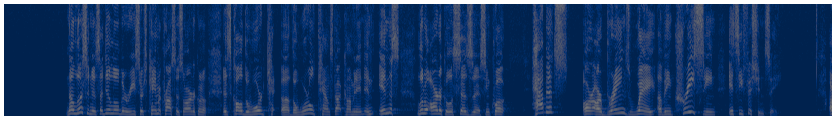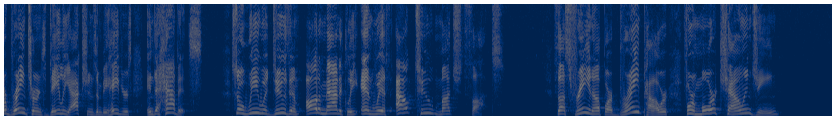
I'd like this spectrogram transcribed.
Now, listen to this. I did a little bit of research, came across this article. It's called the, Word, uh, theworldcounts.com. And in, in this little article, it says this in quote, habits are our brain's way of increasing its efficiency. Our brain turns daily actions and behaviors into habits. So we would do them automatically and without too much thought thus freeing up our brain power for more challenging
